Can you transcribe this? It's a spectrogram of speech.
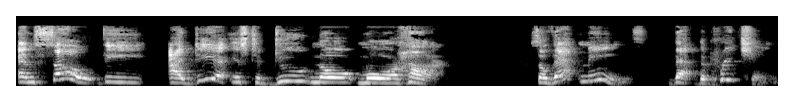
And so the idea is to do no more harm. So that means that the preaching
